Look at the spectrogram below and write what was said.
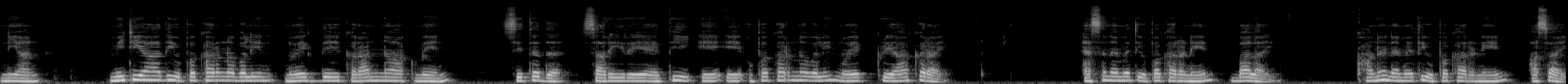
නියන් මිටි ආදී උපකරණ වලින් නොඑක් දේ කරන්නාක් මෙන් සිතද ශරීරයේ ඇති ඒ ඒ උපකරණ වලින් නොඑක් ක්‍රියා කරයි. ඇස නැමැති උපකරණයෙන් බලයි. කන නැමැති උපකරණයෙන් අසයි.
